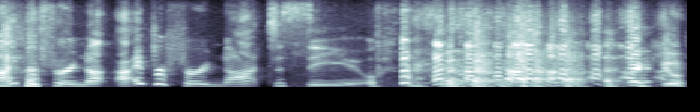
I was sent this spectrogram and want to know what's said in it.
i prefer not i prefer not to see you Thank you.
